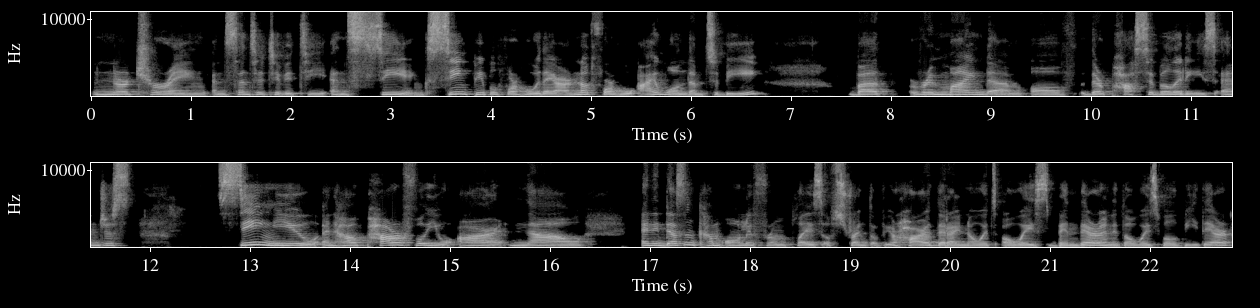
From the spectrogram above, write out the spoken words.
nurturing and sensitivity and seeing seeing people for who they are not for who i want them to be but remind them of their possibilities and just seeing you and how powerful you are now. And it doesn't come only from place of strength of your heart that i know it's always been there and it always will be there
